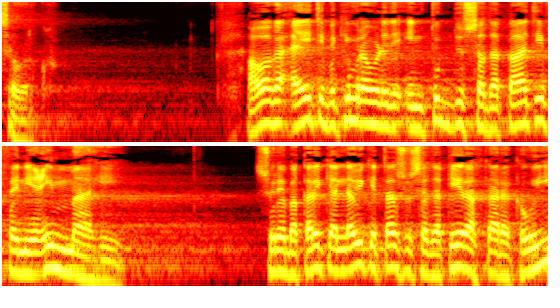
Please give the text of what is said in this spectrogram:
څه ورکړو او هغه آیت په کوم راوړی دی ان تبدو الصدقات فنعم ما هی سوره بقره کې الله وی کې تاسو صدقې راښکاره کوي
